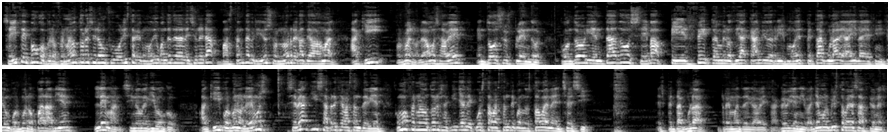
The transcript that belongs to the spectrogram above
Se dice poco, pero Fernando Torres era un futbolista que, como digo, antes de la lesión era bastante habilidoso, no regateaba mal. Aquí, pues bueno, le vamos a ver en todo su esplendor. Control orientado, se va perfecto en velocidad, cambio de ritmo espectacular, y ahí la definición, pues bueno, para bien. Lehmann, si no me equivoco. Aquí, pues bueno, le vemos se ve aquí, se aprecia bastante bien. Como Fernando Torres aquí ya le cuesta bastante cuando estaba en el Chelsea. espectacular, remate de cabeza, qué bien iba. Ya hemos visto varias acciones.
